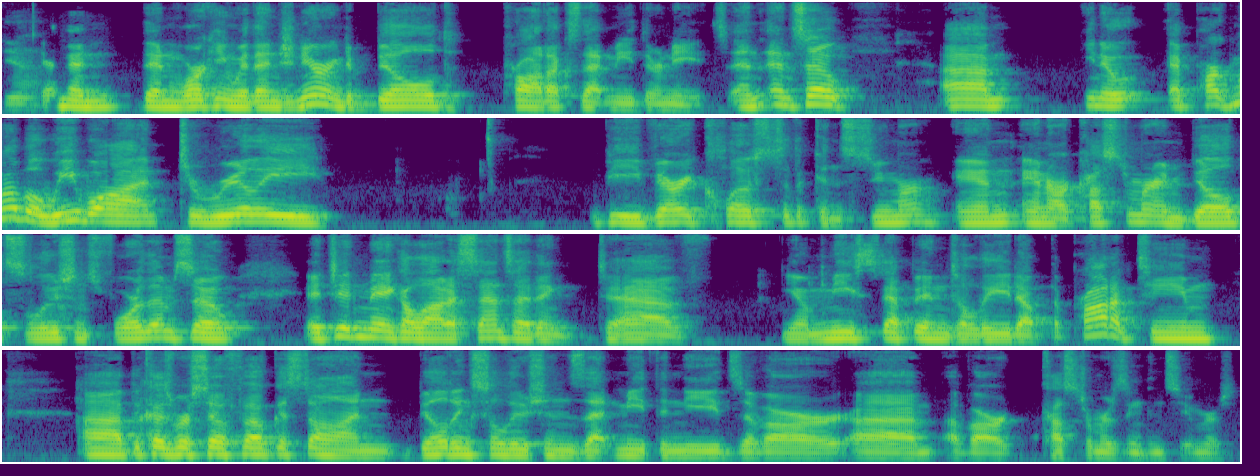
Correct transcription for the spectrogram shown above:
yeah. and then then working with engineering to build products that meet their needs. And and so um, you know, at Park Mobile, we want to really be very close to the consumer and and our customer and build solutions for them. So it did make a lot of sense, I think, to have you know me step in to lead up the product team uh, because we're so focused on building solutions that meet the needs of our uh, of our customers and consumers.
